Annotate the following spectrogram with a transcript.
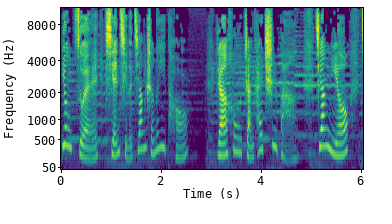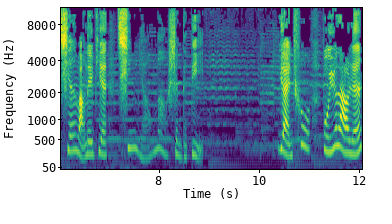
用嘴衔起了缰绳的一头，然后展开翅膀，将牛牵往那片青苗茂盛的地。远处，捕鱼老人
